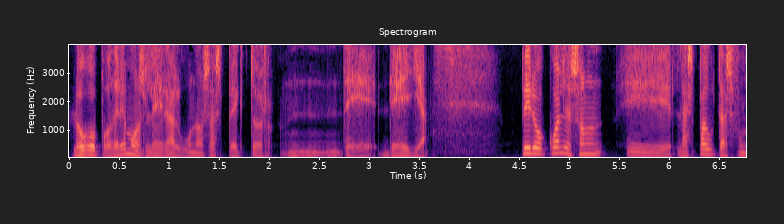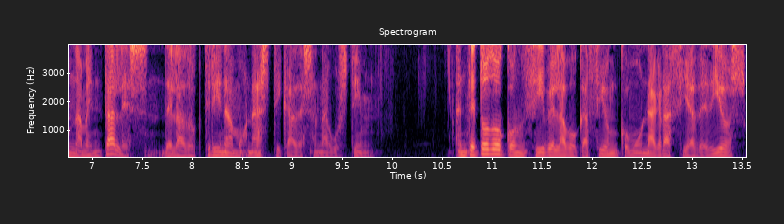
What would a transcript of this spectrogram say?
Luego podremos leer algunos aspectos mm, de, de ella. Pero ¿cuáles son eh, las pautas fundamentales de la doctrina monástica de San Agustín? Ante todo, concibe la vocación como una gracia de Dios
